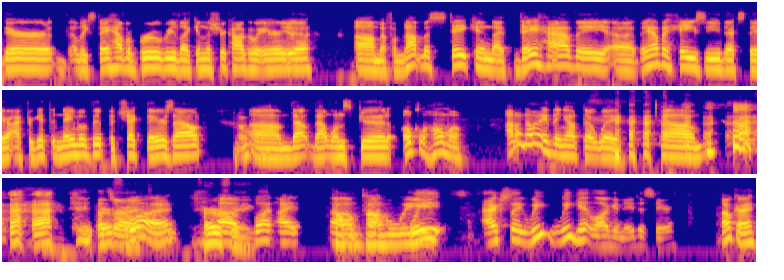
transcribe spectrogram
they're at least they have a brewery like in the Chicago area. Yep. Um, if I'm not mistaken, I, they have a uh, they have a hazy that's there. I forget the name of it, but check theirs out. Okay. Um, that that one's good. Oklahoma. I don't know anything out that way. Um, that's all right. But, Perfect. Uh, but I um, tumbleweed. We actually we we get Lagunitas here. Okay.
